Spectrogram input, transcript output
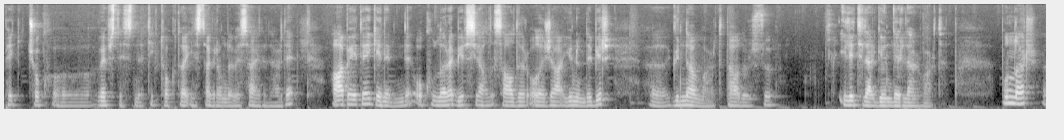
pek çok e, web sitesinde, TikTok'ta, Instagram'da vesairelerde ABD genelinde okullara bir silahlı saldırı olacağı yönünde bir gündem vardı. Daha doğrusu iletiler, gönderiler vardı. Bunlar e,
